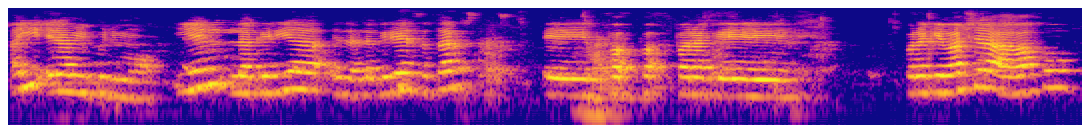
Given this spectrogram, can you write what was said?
ahí era mi primo. Y él la quería, la, quería desatar eh, pa- pa- para que para que vaya abajo,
